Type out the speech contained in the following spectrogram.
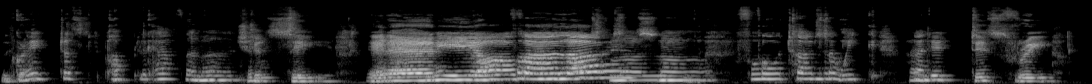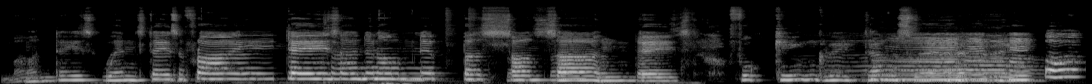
the greatest public health emergency in any of our lives. Four times a week, and it is free. Mondays, Wednesdays, and Fridays, and an omnibus on Sundays. Fucking great and swearing. Oh.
